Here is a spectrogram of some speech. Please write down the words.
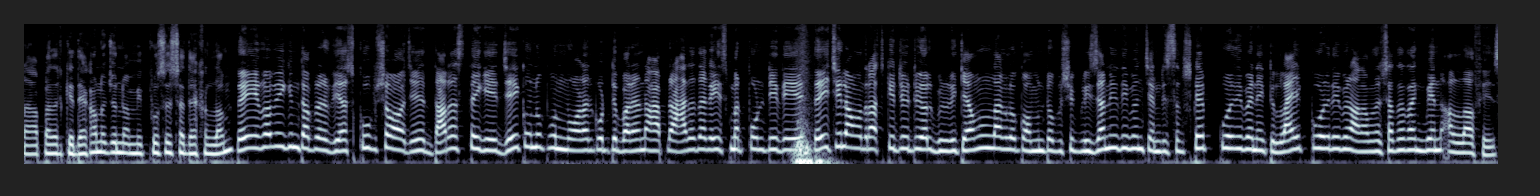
না আপনাদেরকে দেখানোর জন্য আমি প্রসেসটা দেখালাম। তো এইভাবেই কিন্তু আপনার ভিয়াস খুব সহজে দারাজ থেকে যে কোনো পণ্য অর্ডার করতে পারেন আপনার হাতে থাকা স্মার্টফোনটি দিয়ে। তো এই ছিল আমাদের আজকে টিউটোরিয়াল ভিডিও কেমন লাগল কমেন্ট অবশ্যই প্লিজ জানিয়ে দিবেন। চ্যানেলটি সাবস্ক্রাইব করে দিবেন, একটু লাইক করে দিবেন, আর আমাদের সাথে থাকবেন। আল্লাহ হাফিজ।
